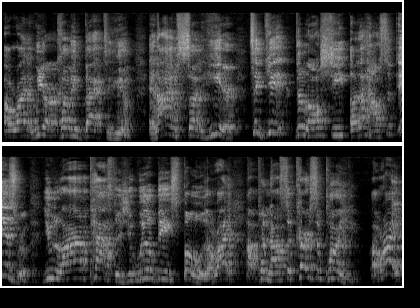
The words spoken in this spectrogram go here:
all right, we are coming back to him. And I am sent here to get the lost sheep of the house of Israel. You lying pastors, you will be exposed, all right? I pronounce a curse upon you, all right?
